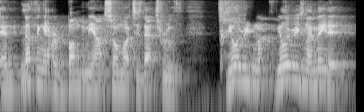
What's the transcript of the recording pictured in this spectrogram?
and nothing ever bummed me out so much as that truth. The only reason the only reason I made it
